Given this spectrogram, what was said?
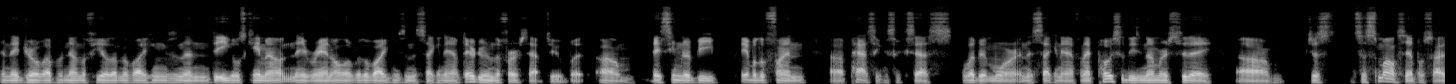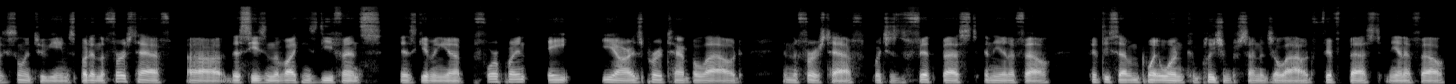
and they drove up and down the field on the Vikings, and then the Eagles came out and they ran all over the Vikings in the second half. They were doing the first half too, but um, they seem to be able to find uh, passing success a little bit more in the second half. And I posted these numbers today. Um, just it's a small sample size. It's only two games, but in the first half uh, this season, the Vikings defense is giving up 4.8 yards per attempt allowed in the first half, which is the fifth best in the NFL. 57.1 completion percentage allowed, fifth best in the NFL,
